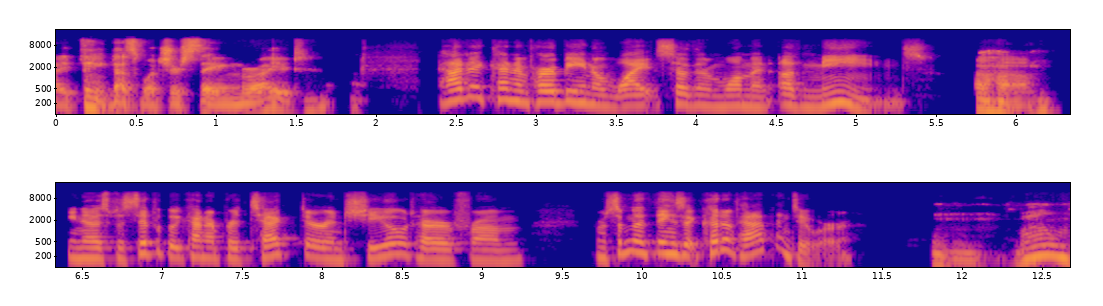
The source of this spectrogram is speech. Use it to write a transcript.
I think that's what you're saying, right? How did kind of her being a white Southern woman of means uh-huh. you know, specifically kind of protect her and shield her from from some of the things that could have happened to her? Mm-hmm. Well,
